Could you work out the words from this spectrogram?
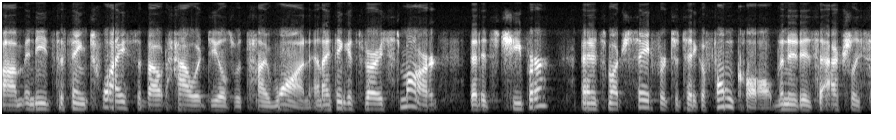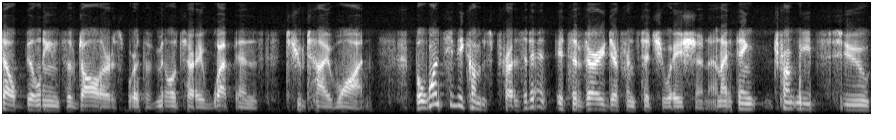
Um, it needs to think twice about how it deals with Taiwan. And I think it's very smart that it's cheaper and it's much safer to take a phone call than it is to actually sell billions of dollars worth of military weapons to Taiwan. But once he becomes president, it's a very different situation. And I think Trump needs to,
